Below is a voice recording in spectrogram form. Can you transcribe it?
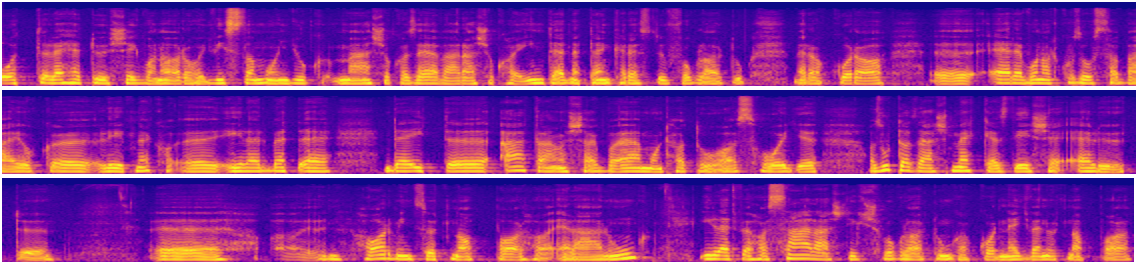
ott lehetőség van arra, hogy visszamondjuk, mások az elvárások, ha interneten keresztül foglaltuk, mert akkor a, erre vonatkozó szabályok lépnek életbe, de, de itt általánosságban elmondható az, hogy az utazás megkezdése előtt 35 nappal, ha elállunk, illetve ha szállást is foglaltunk, akkor 45 nappal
